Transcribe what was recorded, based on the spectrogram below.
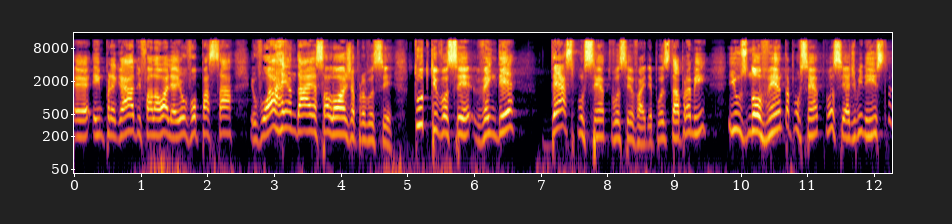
é, empregado e fala: Olha, eu vou passar, eu vou arrendar essa loja para você. Tudo que você vender, 10% você vai depositar para mim e os 90% você administra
